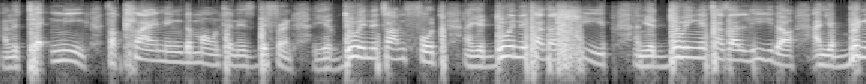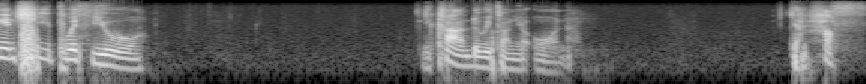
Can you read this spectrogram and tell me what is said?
and the technique for climbing the mountain is different. You're doing it on foot and you're doing it as a sheep and you're doing it as a leader and you're bringing sheep with you. You can't do it on your own. You have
